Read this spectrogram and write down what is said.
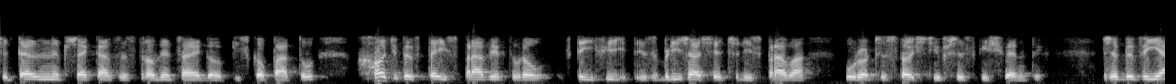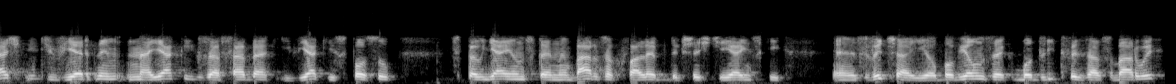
czytelny przekaz ze strony całego episkopatu, choćby w tej sprawie, którą w tej chwili zbliża się, czyli sprawa uroczystości wszystkich świętych. Żeby wyjaśnić wiernym, na jakich zasadach i w jaki sposób spełniając ten bardzo chwalebny chrześcijański e, zwyczaj i obowiązek modlitwy za zmarłych,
